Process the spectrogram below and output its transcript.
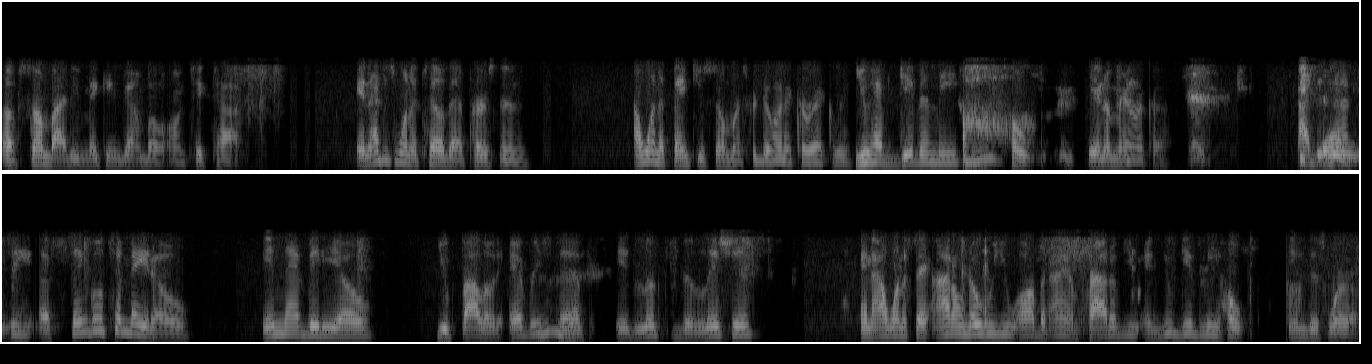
of somebody making gumbo on TikTok, and I just want to tell that person, I want to thank you so much for doing it correctly. You have given me hope in America. I did not see a single tomato in that video. You followed every Mm. step. It looked delicious. And I want to say, I don't know who you are, but I am proud of you, and you give me hope in this world.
